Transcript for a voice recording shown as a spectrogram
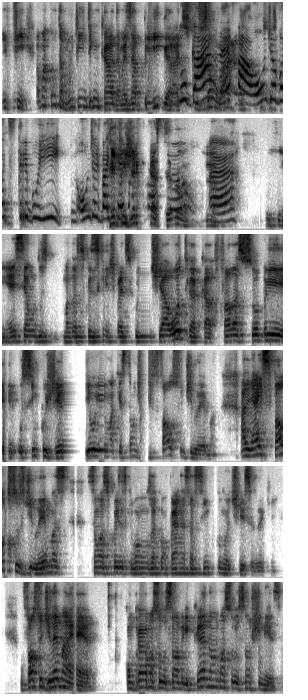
Enfim, é uma conta muito intrincada, mas a briga, a Lugar, né, Fá? Onde eu vou distribuir? Onde vai ter Refrigeração, vacinação? É. Enfim, esse é um dos, uma das coisas que a gente vai discutir. A outra, Cá, fala sobre o 5G e uma questão de falso dilema. Aliás, falsos dilemas são as coisas que vamos acompanhar nessas cinco notícias aqui. O falso dilema é comprar uma solução americana ou uma solução chinesa.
